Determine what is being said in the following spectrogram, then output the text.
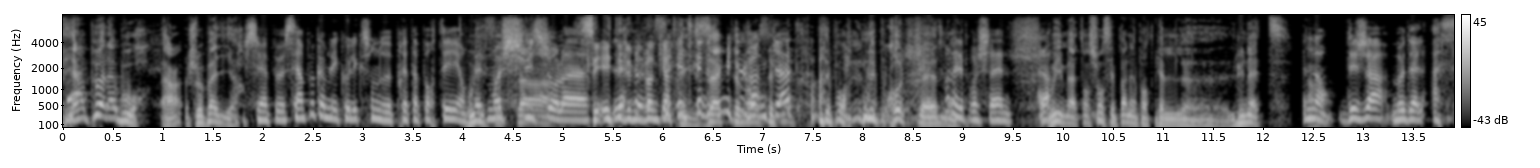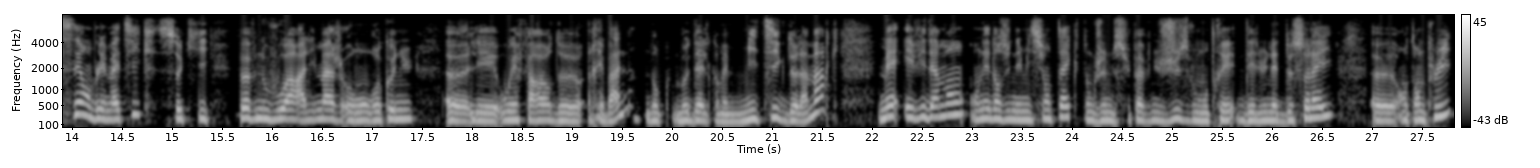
t'es un peu à la bourre, hein, je veux pas dire. C'est un peu, c'est un peu comme les collections de prêt-à-porter. En fait, moi je suis sur la. C'est été 2024. été 2024. C'est pour, l'année prochaine. C'est pour l'année prochaine. oui, mais attention, c'est pas n'importe quelle euh, lunette. Hein. Non, déjà modèle assez emblématique. Ceux qui peuvent nous voir à l'image auront reconnu euh, les wayfarers de Reban, donc modèle quand même mythique de la marque. Mais évidemment, on est dans une émission tech, donc je ne suis pas venu juste vous montrer des lunettes de soleil euh, en temps de pluie.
